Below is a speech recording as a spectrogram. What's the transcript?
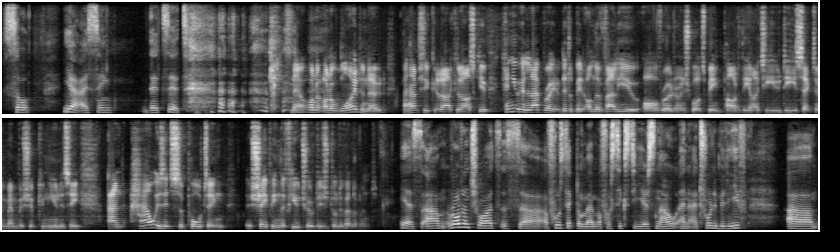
So, yeah, I think that's it. now, on a, on a wider note, perhaps you could, I could ask you, can you elaborate a little bit on the value of Rohde and Schwarz being part of the ITU-D sector membership community, and how is it supporting, shaping the future of digital development? Yes, um, and Schwarz is uh, a full sector member for 60 years now, and I truly believe um,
